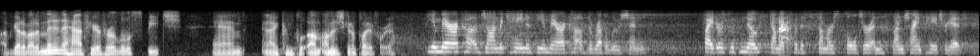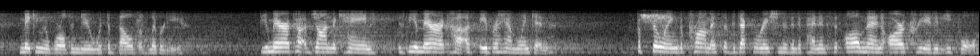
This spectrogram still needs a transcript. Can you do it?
I've got about a minute and a half here for a little speech, and and I compl- I'm, I'm just going to play it for you. The America of John McCain is the America of the Revolution. Fighters with no stomach for the summer soldier and the sunshine patriot, making the world anew with the bells of liberty. The America of John McCain is the America of Abraham Lincoln, fulfilling the promise of the Declaration of Independence that all men are created equal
